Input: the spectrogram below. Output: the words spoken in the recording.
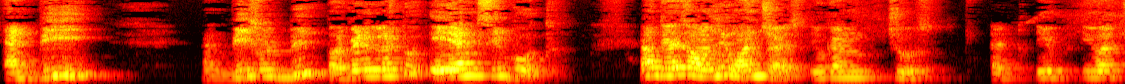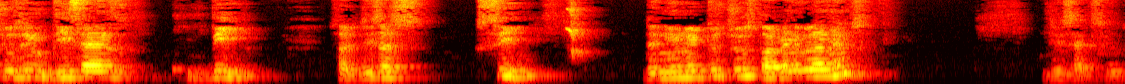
and B and B should be perpendicular to A and C both. Now there is only one choice you can choose that if you are choosing this as B, so this as C, then you need to choose perpendicular means this axis.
